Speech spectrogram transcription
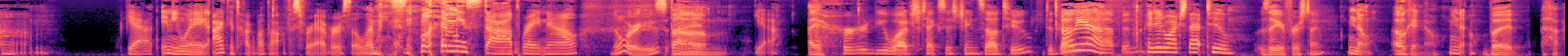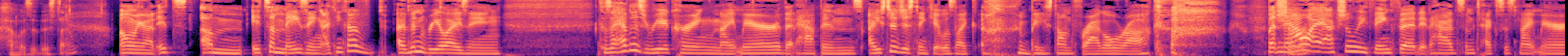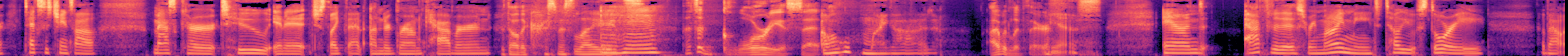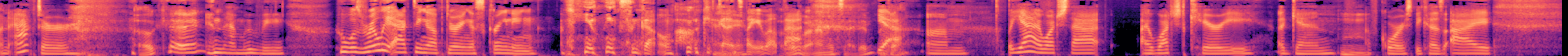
Um, yeah. Anyway, I could talk about The Office forever, so let me let me stop right now. no worries But um yeah. I heard you watched Texas Chainsaw 2. Did that Oh yeah, happen? I did watch that too. Was that your first time? No, Okay, no. no. But how, how was it this time? Oh my god, it's um, it's amazing. I think I've I've been realizing because I have this reoccurring nightmare that happens. I used to just think it was like based on Fraggle Rock. But now I actually think that it had some Texas Nightmare, Texas Chainsaw Massacre 2 in it, just like that underground cavern. With all the Christmas lights. Mm-hmm. That's a glorious set. Oh my God. I would live there. Yes. And after this, remind me to tell you a story about an actor Okay. in that movie who was really acting up during a screening a few weeks ago. Okay. Gotta tell you about that. Oh, I'm excited. Yeah. Um, but yeah, I watched that. I watched Carrie again, Mm-hmm. of course, because I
